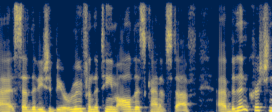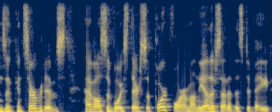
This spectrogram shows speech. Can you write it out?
Uh, said that he should be removed from the team, all this kind of stuff. Uh, but then Christians and conservatives have also voiced their support for him on the other side of this debate.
